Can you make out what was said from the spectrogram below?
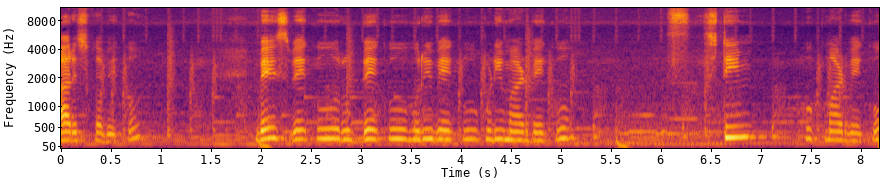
ಆರಿಸ್ಕೋಬೇಕು. ಬೇಯಿಸಬೇಕು ರುಬ್ಬಬೇಕು ಹುರಿಬೇಕು, ಪುಡಿ ಮಾಡಬೇಕು. ಸ್ಟೀಮ್ ಕುಕ್ ಮಾಡಬೇಕು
